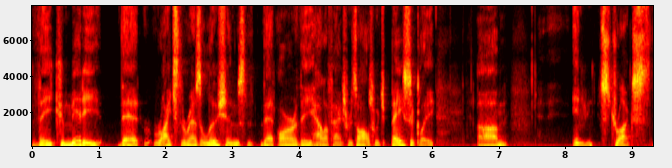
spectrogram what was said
the committee that writes the resolutions that are the Halifax Resolves, which basically um, instructs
